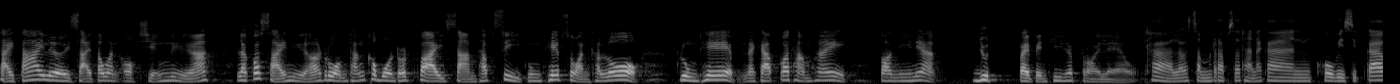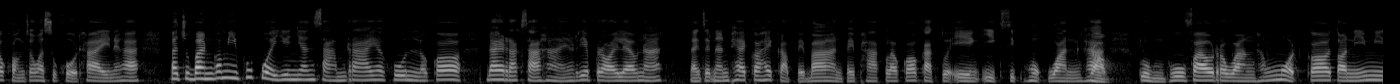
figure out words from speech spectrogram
สายใต้เลยสายตะวันออกเฉียงเหนือ แล้วก็สายเหนือรวมทั้งขบวนรถไฟ3ทับ4กรุงเทพสวรรคโลก กรุงเทพนะครับก็ทำให้ตอนนี้เนี่ยหยุด ไปเป็นที่เรียบร้อยแล้ว ค่ะ แล้วสำหรับสถานการณ์โควิด -19 ของจังหวัดสุโขทัยนะคะ ปัจจุบันก็มีผู้ป่วยยืนยัน 3 รายค่ะคุณ แล้วก็ได้รักษาหายเรียบร้อยแล้วนะ หลังจากนั้นแพทย์ก็ให้กลับไปบ้านไปพักแล้วก็กักตัวเองอีก 16 วันครัค่ะบกลุ่มผู้เฝ้าระวังทั้งหมดก็ตอนนี้มี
